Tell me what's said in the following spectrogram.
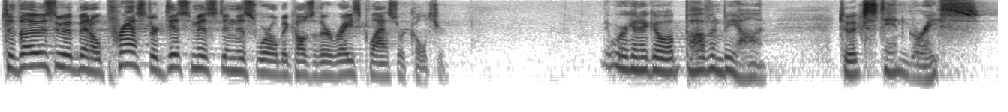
to those who have been oppressed or dismissed in this world because of their race, class, or culture that we're going to go above and beyond to extend grace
